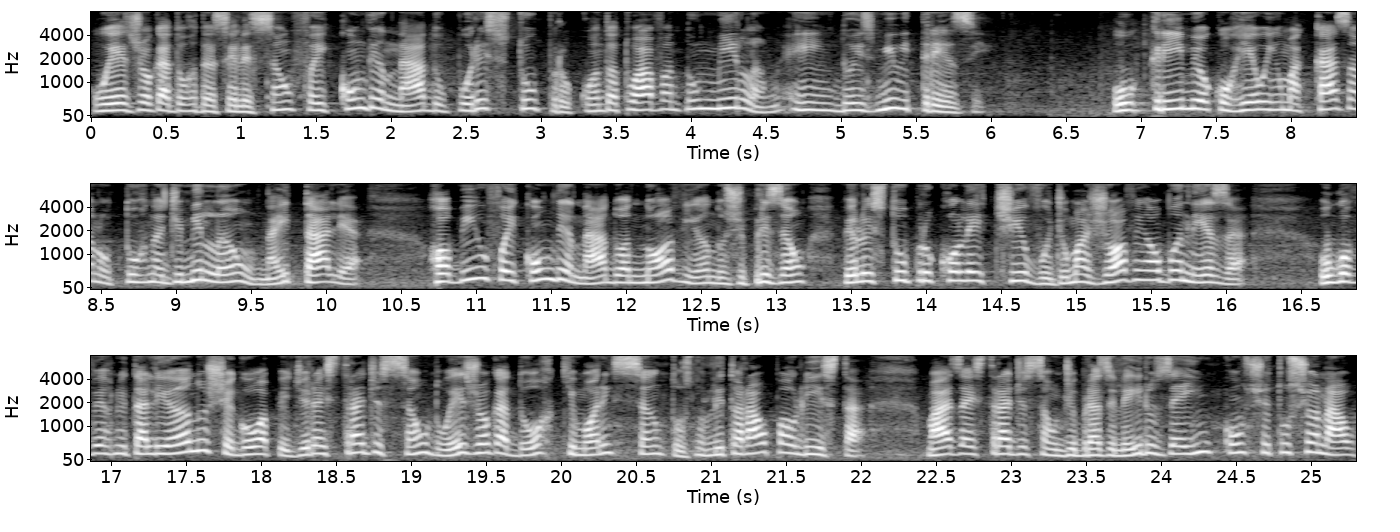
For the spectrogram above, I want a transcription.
O ex-jogador da seleção foi condenado por estupro quando atuava no Milan em 2013. O crime ocorreu em uma casa noturna de Milão, na Itália. Robinho foi condenado a nove anos de prisão pelo estupro coletivo de uma jovem albanesa. O governo italiano chegou a pedir a extradição do ex-jogador que mora em Santos, no litoral paulista. Mas a extradição de brasileiros é inconstitucional.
